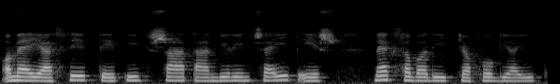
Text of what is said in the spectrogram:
amelyel széttépi sátán bilincseit és megszabadítja fogjait.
